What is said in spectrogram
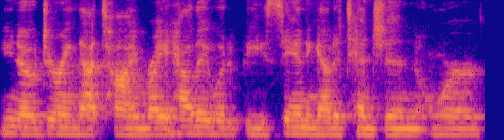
you know, during that time, right? How they would be standing at attention or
